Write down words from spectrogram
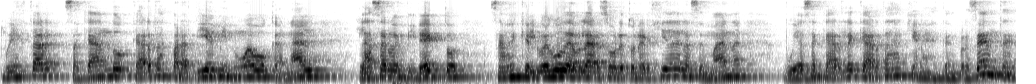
Voy a estar sacando cartas para ti en mi nuevo canal, Lázaro en directo. Sabes que luego de hablar sobre tu energía de la semana, voy a sacarle cartas a quienes estén presentes,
